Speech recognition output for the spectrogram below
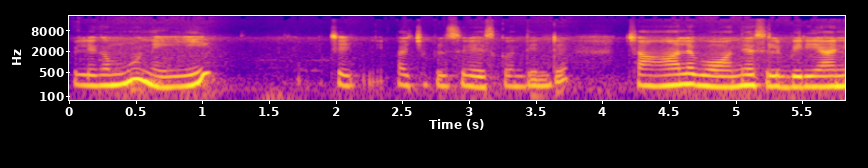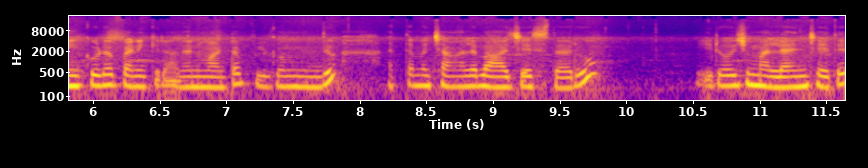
పులగము నెయ్యి చట్నీ పచ్చి పులుసు వేసుకొని తింటే చాలా బాగుంది. అసలు బిర్యానీ కూడా పనికిరాదనమాట పులగం ముందు. అత్తమ్మ చాలా బాగా చేస్తారు. ఈరోజు మా లంచ్ అయితే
